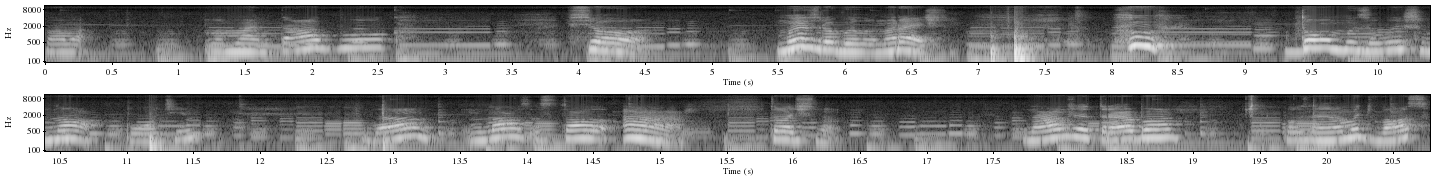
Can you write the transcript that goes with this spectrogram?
Лама. Ламаємо так блок. Все. Ми зробили нарешті. Фух. Дом ми залишимо на потім. Да, у нас остало. А, точно. Нам вже треба познайомити вас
